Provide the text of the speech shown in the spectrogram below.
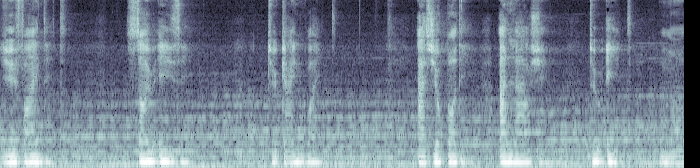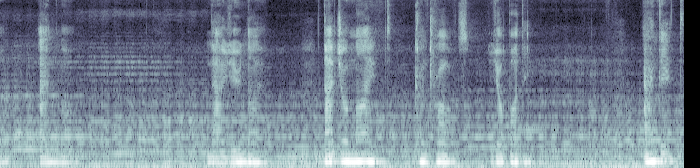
You find it so easy to gain weight as your body allows you to eat more and more. Now you know that your mind controls your body. And it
